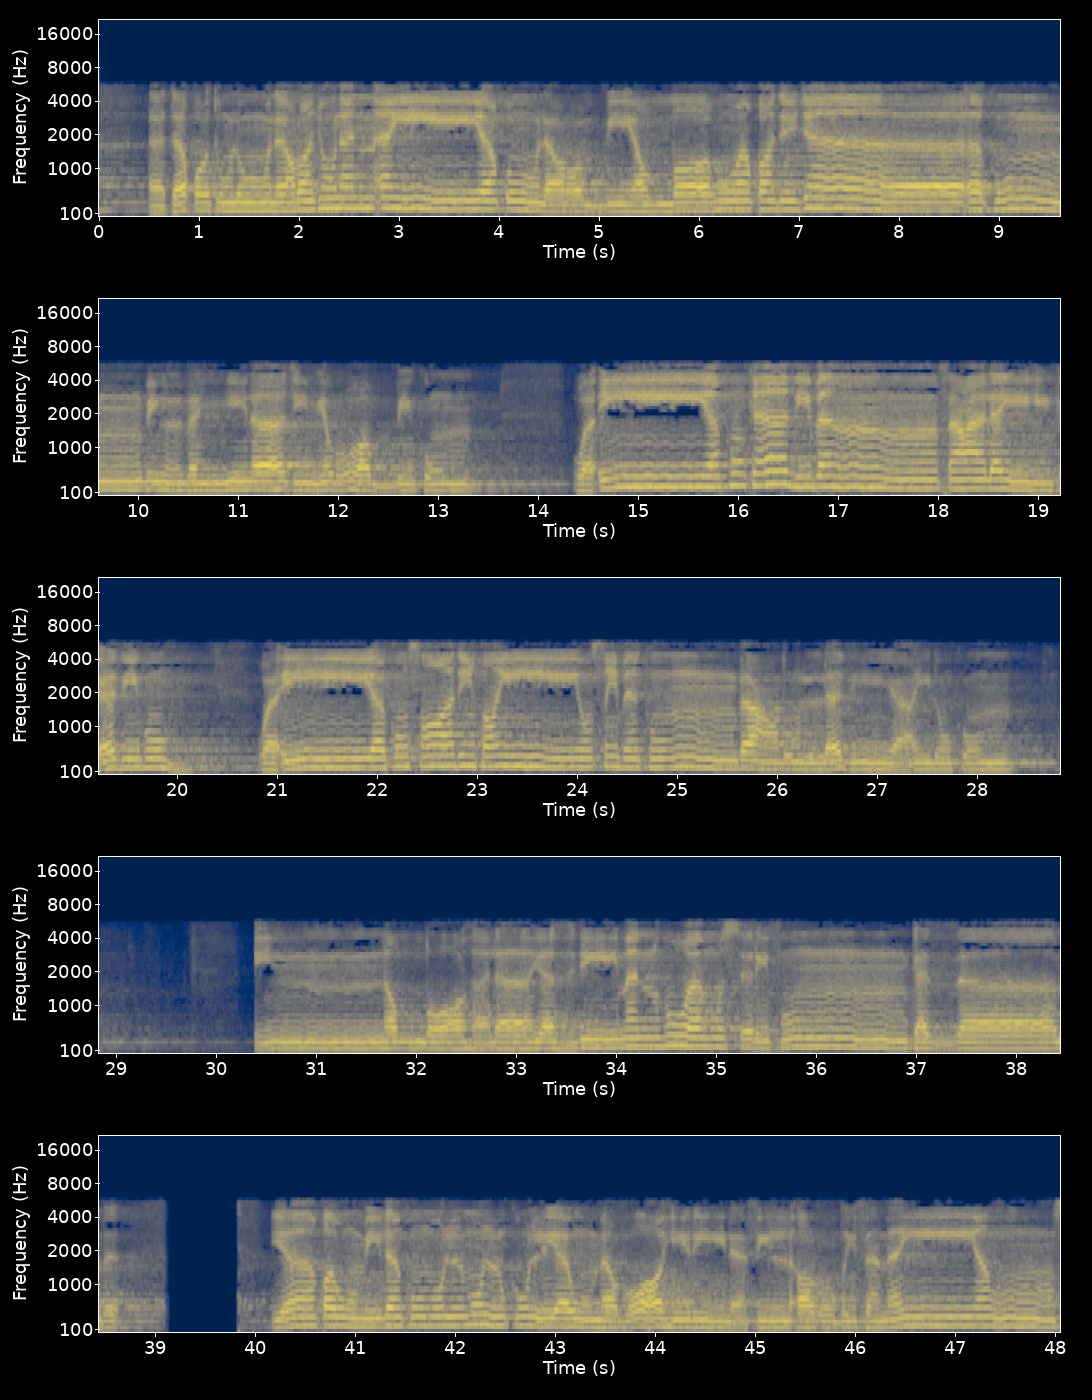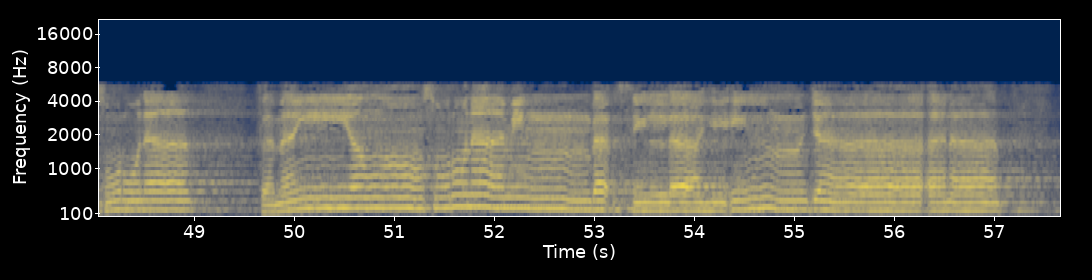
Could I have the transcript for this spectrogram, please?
أتقتلون رجلا أن يقول ربي الله وقد جاءكم بالبينات من ربكم وإن يك كاذبا فعليه كذبه وَإِن يَكُ صَادِقًا يُصِبْكُم بَعْضُ الَّذِي يَعِدُكُمْ ان الله لا يهدي من هو مسرف كذاب. يا قوم لكم الملك اليوم ظاهرين في الأرض فمن ينصرنا فمن ينصرنا من بأس الله ان جاءنا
